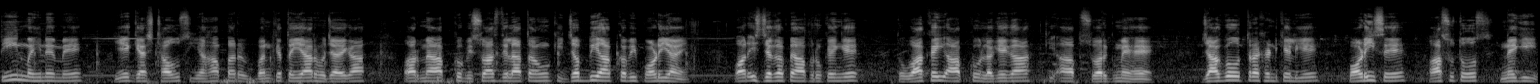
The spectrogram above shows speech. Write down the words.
तीन महीने में ये गेस्ट हाउस यहाँ पर बन तैयार हो जाएगा। और मैं आपको विश्वास दिलाता हूँ कि जब भी आप कभी पौड़ी आएँ और इस जगह पर आप रुकेंगे तो वाकई आपको लगेगा कि आप स्वर्ग में हैं। जागो उत्तराखंड के लिए, पौड़ी से आशुतोष नेगी।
